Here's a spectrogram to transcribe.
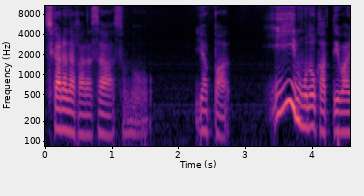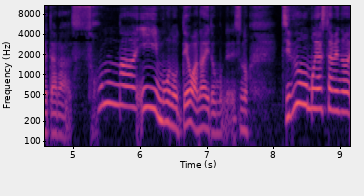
力だからさ、その、やっぱいいものかって言われたら、そんないいものではないと思うんだよね。その、自分を燃やすための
